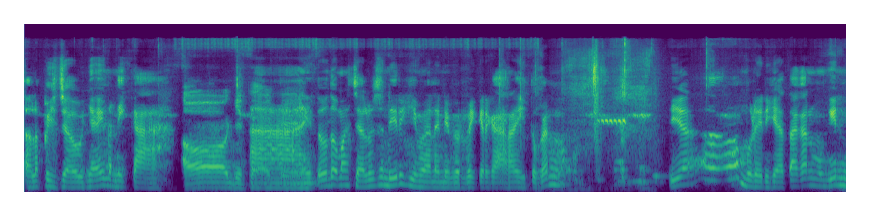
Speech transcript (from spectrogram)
uh, lebih jauhnya ini menikah. Oh, gitu. Nah oke. itu untuk Mas Jalu sendiri gimana nih berpikir ke arah itu kan? Ya boleh dikatakan mungkin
